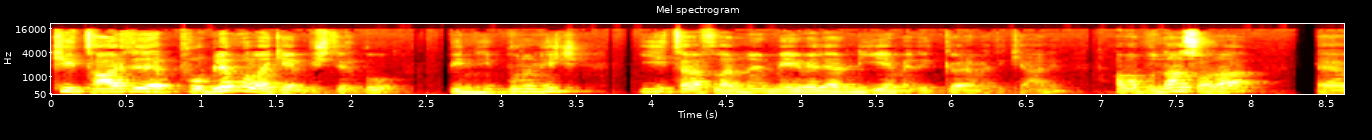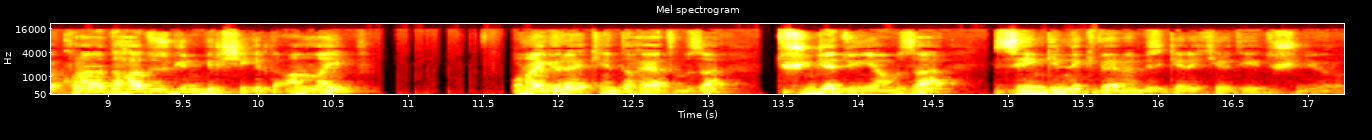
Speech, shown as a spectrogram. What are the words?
ki tarihte de problem ola gelmiştir bu. Bunun hiç iyi taraflarını, meyvelerini yiyemedik, göremedik yani. Ama bundan sonra e, Kur'an'ı daha düzgün bir şekilde anlayıp ona göre kendi hayatımıza, düşünce dünyamıza zenginlik vermemiz gerekir diye düşünüyorum.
